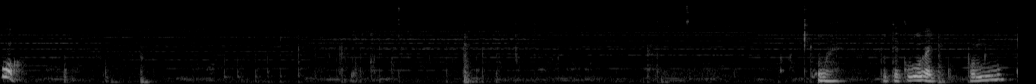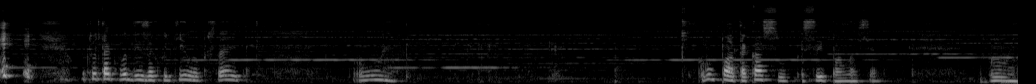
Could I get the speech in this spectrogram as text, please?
Ох! Ой, потекло геть по мені. Ото так води захотіла, представляєте? Ой. Крупа така сипалася. Ой.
